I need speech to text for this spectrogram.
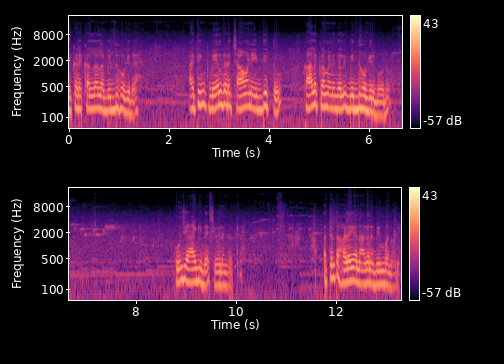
ಈ ಕಡೆ ಕಲ್ಲೆಲ್ಲ ಬಿದ್ದು ಹೋಗಿದೆ. ಐ ಥಿಂಕ್ ಮೇಲ್ಗಡೆ ಚಾವಣಿ ಇದ್ದಿತ್ತು, ಕಾಲಕ್ರಮೇಣದಲ್ಲಿ ಬಿದ್ದು ಹೋಗಿರ್ಬೋದು. ಪೂಜೆ ಆಗಿದೆ ಶಿವಲಿಂಗಕ್ಕೆ. ಅತ್ಯಂತ ಹಳೆಯ ನಾಗನ ಬಿಂಬ ನೋಡಿ.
